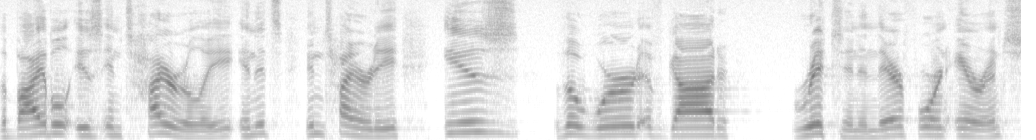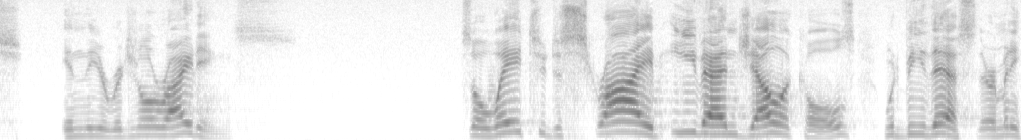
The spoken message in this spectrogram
the Bible is entirely, in its entirety, is the Word of God written and therefore inerrant in the original writings. So, a way to describe evangelicals would be this. There are many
